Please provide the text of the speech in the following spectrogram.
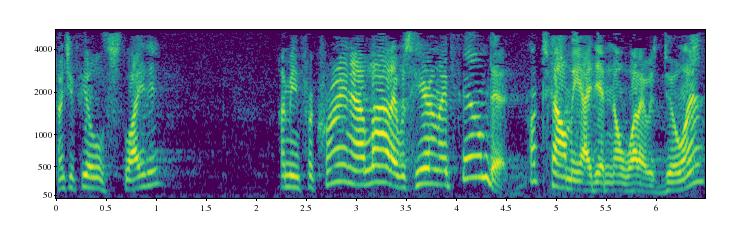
Don't you feel slighted? I mean, for crying out loud, I was here and I filmed it. Don't tell me I didn't know what I was doing.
